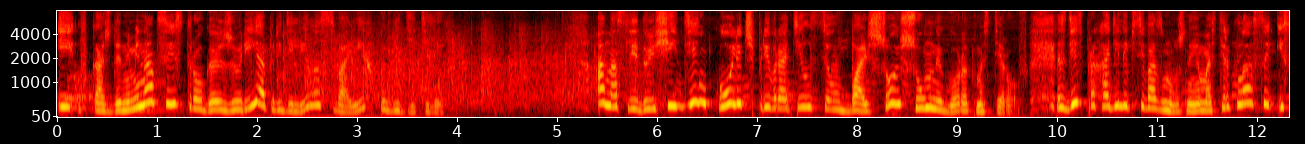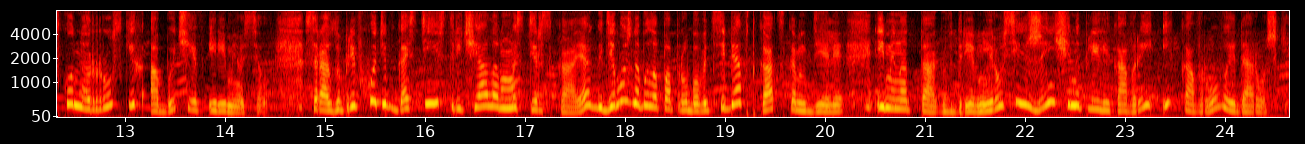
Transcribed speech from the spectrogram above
И в каждой номинации строгое жюри определило своих победителей. А на следующий день колледж превратился в большой шумный город мастеров. Здесь проходили всевозможные мастер-классы исконно русских обычаев и ремесел. Сразу при входе в гостей встречала мастерская, где можно было попробовать себя в ткацком деле. Именно так в Древней Руси женщины плели ковры и ковровые дорожки.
